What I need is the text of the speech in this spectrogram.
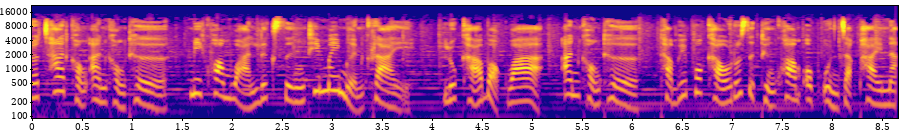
รสชาติของอันของเธอ มีความหวานลึกซึ้งที่ไม่เหมือนใคร ลูกค้าบอกว่า อันของเธอทำให้พวกเขารู้สึกถึงความอบอุ่นจากภายใน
